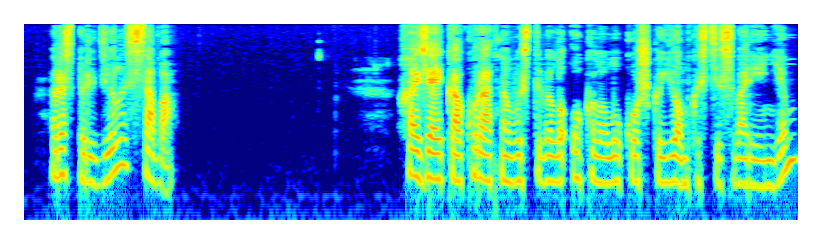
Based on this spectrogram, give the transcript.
— распорядилась сова. Хозяйка аккуратно выставила около лукошка емкости с вареньем,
